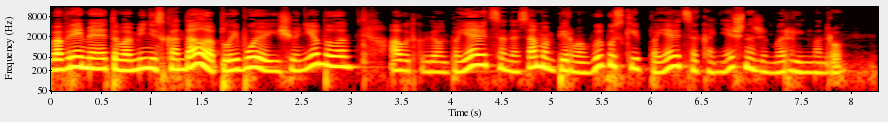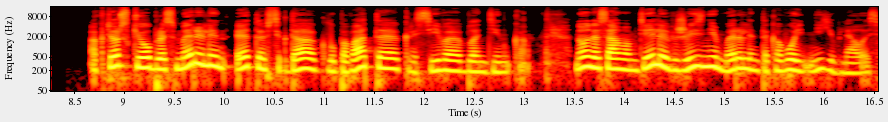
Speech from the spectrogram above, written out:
Во время этого мини-скандала плейбоя еще не было, а вот когда он появится, на самом первом выпуске появится, конечно же, Мэрилин Монро. Актерский образ Мэрилин – это всегда глуповатая, красивая блондинка. Но на самом деле в жизни Мэрилин таковой не являлась.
